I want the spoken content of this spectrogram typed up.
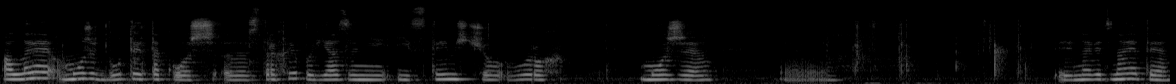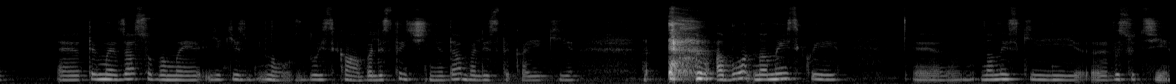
але можуть бути також е, страхи пов'язані із тим, що ворог може навіть, знаєте, тими засобами, які ну, зблизька, балістичні, да, балістика, які або на низькій, е, на низькій е, висоті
